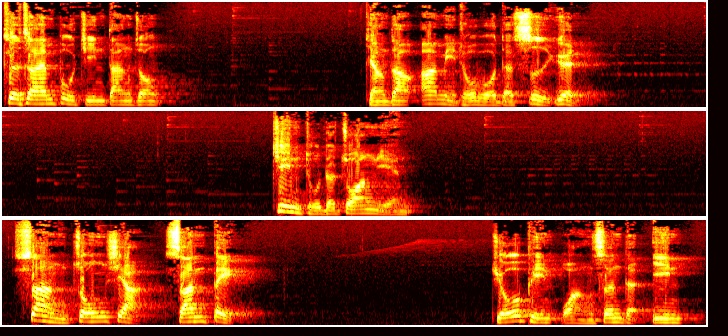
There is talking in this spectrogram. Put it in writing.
这三部经当中，讲到阿弥陀佛的誓愿、净土的庄严、上中下三倍。九品往生的因，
